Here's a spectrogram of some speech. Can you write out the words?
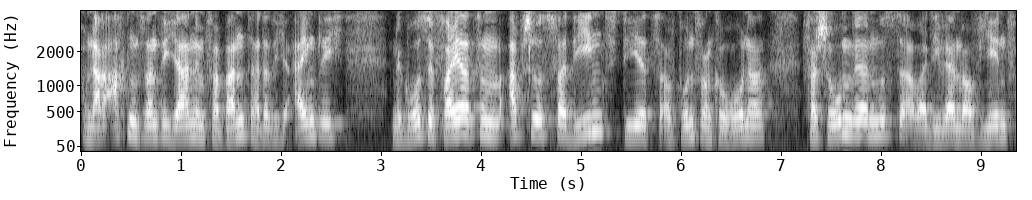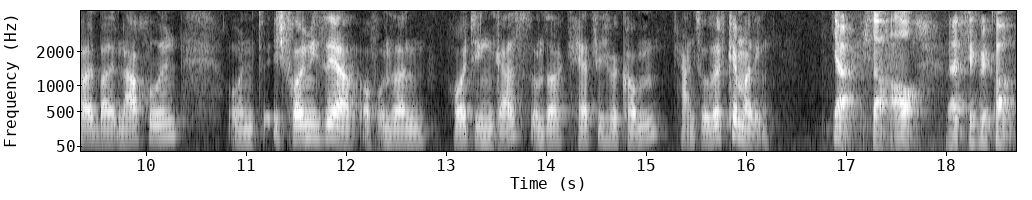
Und nach 28 Jahren im Verband hat er sich eigentlich eine große Feier zum Abschluss verdient, die jetzt aufgrund von Corona verschoben werden musste, aber die werden wir auf jeden Fall bald nachholen. Und ich freue mich sehr auf unseren heutigen Gast und sage herzlich willkommen, Heinz-Josef Kämmerling. Ja, ich sage auch herzlich willkommen.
